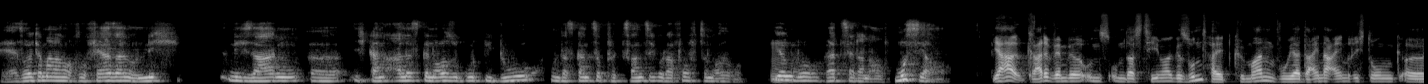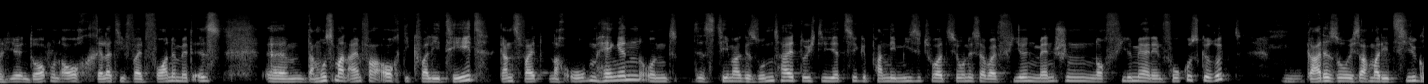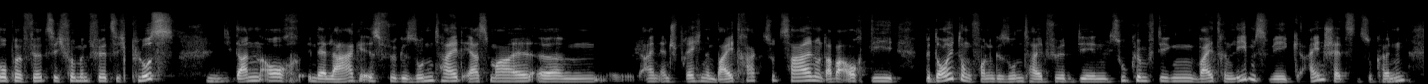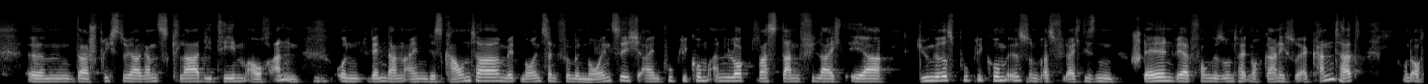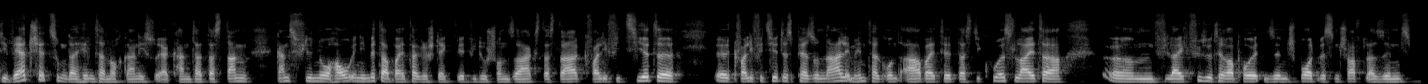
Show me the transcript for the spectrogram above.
ja, sollte man dann auch so fair sein und nicht, nicht sagen, äh, ich kann alles genauso gut wie du und das Ganze für 20 oder 15 Euro. Mhm. Irgendwo hört es ja dann auf. Muss ja auch. Ja, gerade wenn wir uns um das Thema Gesundheit kümmern, wo ja deine Einrichtung äh, hier in Dortmund auch relativ weit vorne mit ist, ähm, da muss man einfach auch die Qualität ganz weit nach oben hängen. Und das Thema Gesundheit durch die jetzige Pandemiesituation ist ja bei vielen Menschen noch viel mehr in den Fokus gerückt. Mhm. Gerade so, ich sag mal, die Zielgruppe 40, 45 plus mhm. die dann auch in der Lage ist, für Gesundheit erstmal ähm, einen entsprechenden Beitrag zu zahlen und aber auch die Bedeutung von Gesundheit für den zukünftigen weiteren Lebensweg einschätzen zu können. Ähm, da sprichst du ja ganz klar die Themen auch an. Mhm. Und wenn dann ein Discounter mit 1995 ein Publikum anlockt, was dann vielleicht eher jüngeres Publikum ist und was vielleicht diesen Stellenwert von Gesundheit noch gar nicht so erkannt hat und auch die Wertschätzung dahinter noch gar nicht so erkannt hat, dass dann ganz viel Know-how in die Mitarbeiter gesteckt wird, wie du schon sagst, dass da qualifizierte, äh, qualifiziertes Personal im Hintergrund arbeitet, dass die Kursleiter ähm, vielleicht Physiotherapeuten sind, Sportwissenschaftler sind,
